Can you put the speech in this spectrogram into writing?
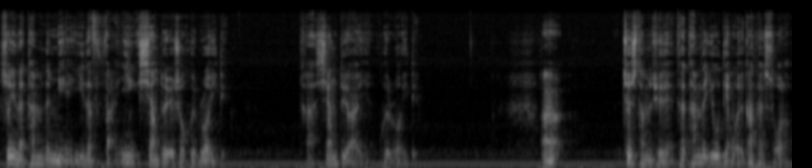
所以呢，他们的免疫的反应相对来说会弱一点，啊，相对而言会弱一点。啊，这是他们的缺点。在他们的优点，我也刚才说了，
